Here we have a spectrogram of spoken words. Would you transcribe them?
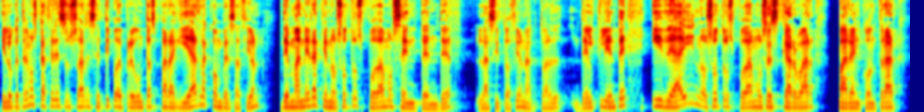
y lo que tenemos que hacer es usar ese tipo de preguntas para guiar la conversación de manera que nosotros podamos entender la situación actual del cliente y de ahí nosotros podamos escarbar para encontrar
